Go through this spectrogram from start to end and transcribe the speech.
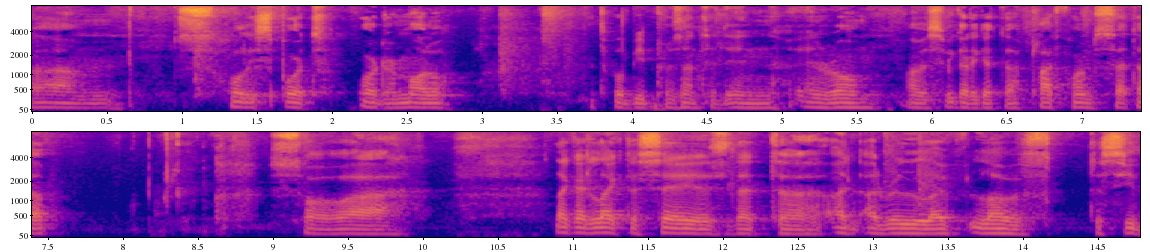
um, Holy Sport Order model that will be presented in, in Rome. Obviously, we got to get the platform set up. So, uh, like I'd like to say is that uh, I'd, I'd really love, love to see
